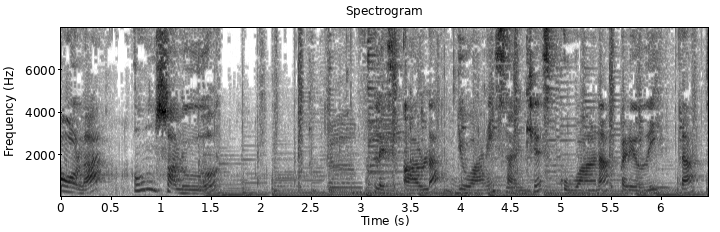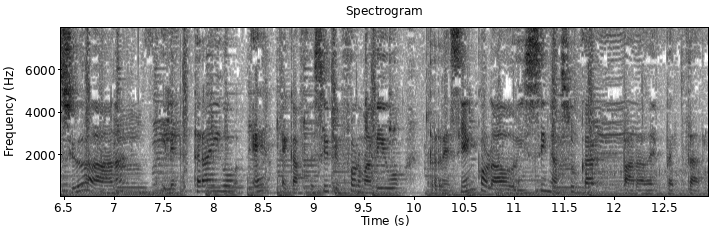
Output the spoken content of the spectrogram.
Hola, un saludo. Les habla Joanny Sánchez, cubana, periodista, ciudadana, y les traigo este cafecito informativo recién colado y sin azúcar para despertar.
